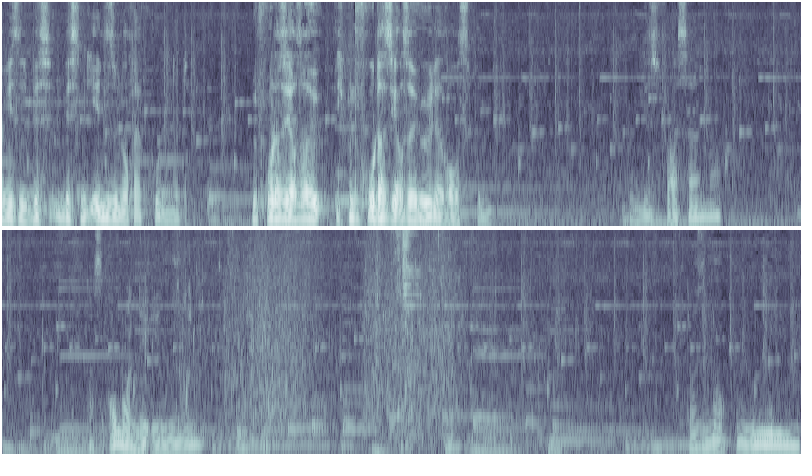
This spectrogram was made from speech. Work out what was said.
Haben wir ein bisschen die Insel noch erkundet. Ich bin froh, dass ich aus der, ich bin froh, dass ich aus der Höhle raus bin. Und hier Wasser noch. Das ist auch noch eine Insel. Da sind noch Blumen.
